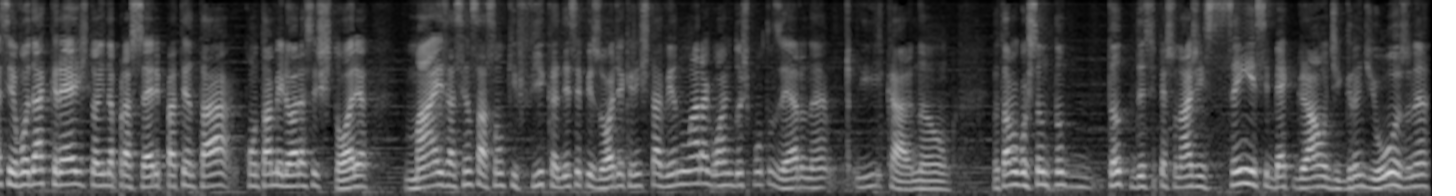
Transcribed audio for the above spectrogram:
Assim, eu vou dar crédito ainda pra série para tentar contar melhor essa história, mas a sensação que fica desse episódio é que a gente tá vendo um Aragorn 2.0, né? E, cara, não. Eu tava gostando tanto, tanto desse personagem sem esse background grandioso, né?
